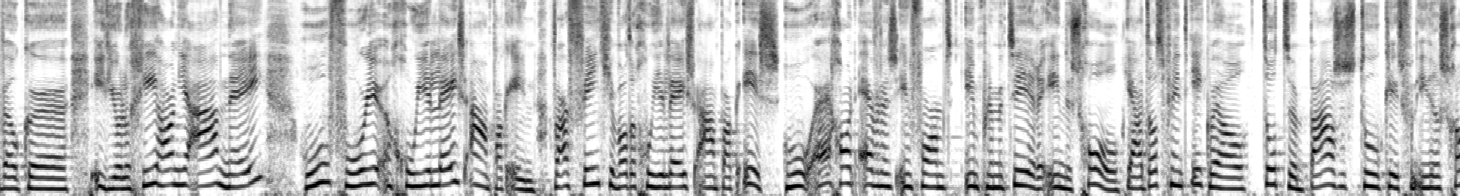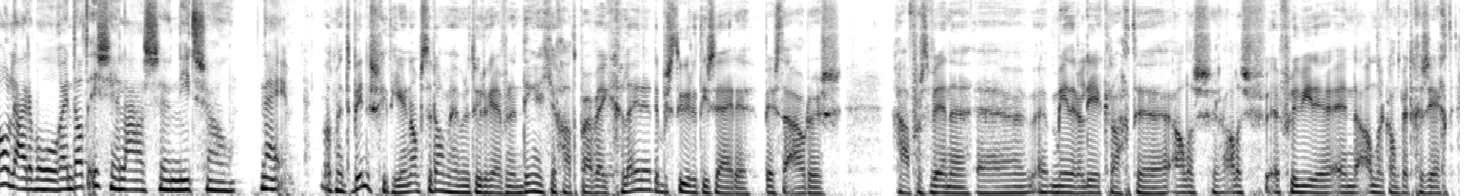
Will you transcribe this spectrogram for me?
welke ideologie hang je aan. Nee, hoe voer je een goede leesaanpak in? Waar vind je wat een goede leesaanpak is? Hoe hè, gewoon evidence-informed implementeren in de school. Ja, dat vind ik wel tot de basistoolkit van iedere schoolleider behoren. En dat is helaas uh, niet zo. Nee. Wat met de binnenschiet hier in Amsterdam hebben we natuurlijk even een dingetje gehad een paar weken geleden. De bestuurders die zeiden, beste ouders, ga vast wennen. Uh, meerdere leerkrachten, alles, alles fluïde. En de andere kant werd gezegd,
